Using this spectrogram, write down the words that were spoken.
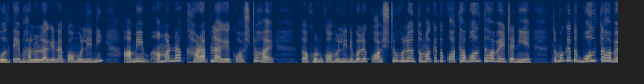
বলতেই ভালো লাগে না কমলিনী। আমি, আমার না খারাপ লাগে, কষ্ট হয়। তখন কমলিনী বলে, কষ্ট হলেও তোমাকে তো কথা বলতে হবে এটা নিয়ে। তোমাকে তো বলতে হবে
